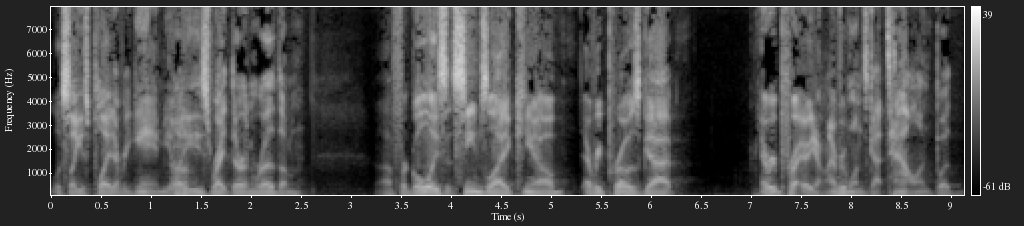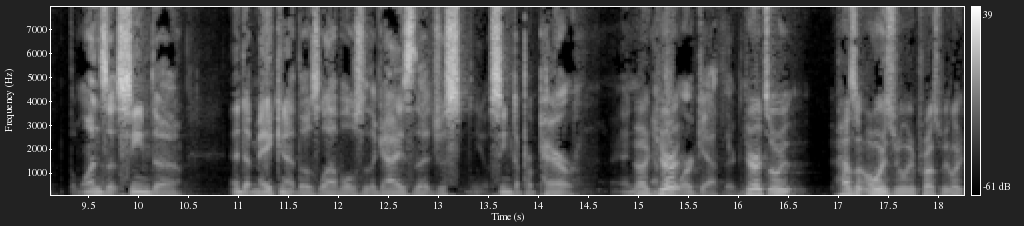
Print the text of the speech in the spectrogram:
looks like he's played every game. You know, he's right there in rhythm. Uh, for goalies, it seems like you know every pro's got every pro, you know everyone's got talent, but the ones that seem to end up making it those levels are the guys that just you know, seem to prepare and uh, Garrett, work ethic. Garrett's always hasn't always really impressed me. Like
